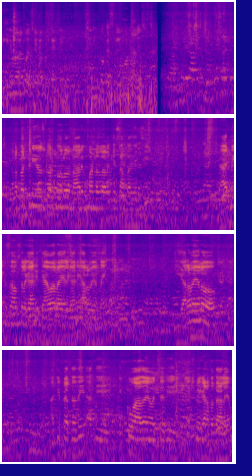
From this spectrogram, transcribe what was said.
దీని వరకు వచ్చేటప్పటికైతే ఇంకొక స్కీమ్ ఒకటి ఆలోచించాను వనపర్తి నియోజకవర్గంలో నాలుగు మండలాలకి సంబంధించి ధార్మిక సంస్థలు కానీ దేవాలయాలు కానీ అరవై ఉన్నాయి. ఈ అరవైలో అతి పెద్దది అతి ఎక్కువ ఆదాయం వచ్చేది లక్ష్మీ గణపతి ఆలయం.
